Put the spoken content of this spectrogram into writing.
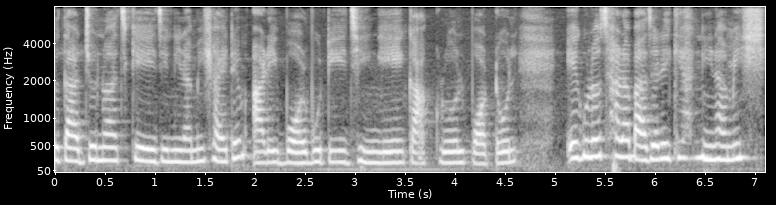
তো তার জন্য আজকে এই যে নিরামিষ আইটেম আর এই বরবটি, ঝিঙে, কাঁকরোল, পটল, এগুলো ছাড়া বাজারে কি আর নিরামিষ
